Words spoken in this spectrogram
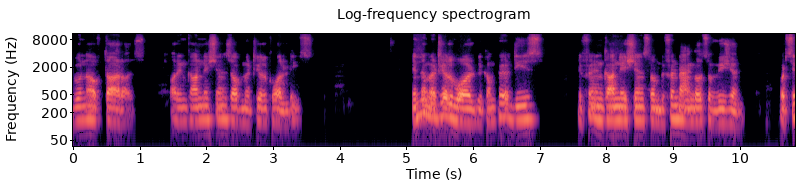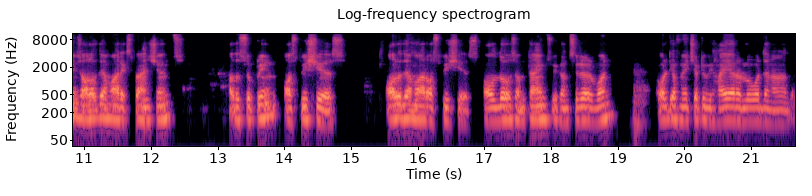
Guna Avtaras, or incarnations of material qualities. In the material world, we compare these different incarnations from different angles of vision. But since all of them are expansions of the supreme auspicious, all of them are auspicious, although sometimes we consider one quality of nature to be higher or lower than another.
